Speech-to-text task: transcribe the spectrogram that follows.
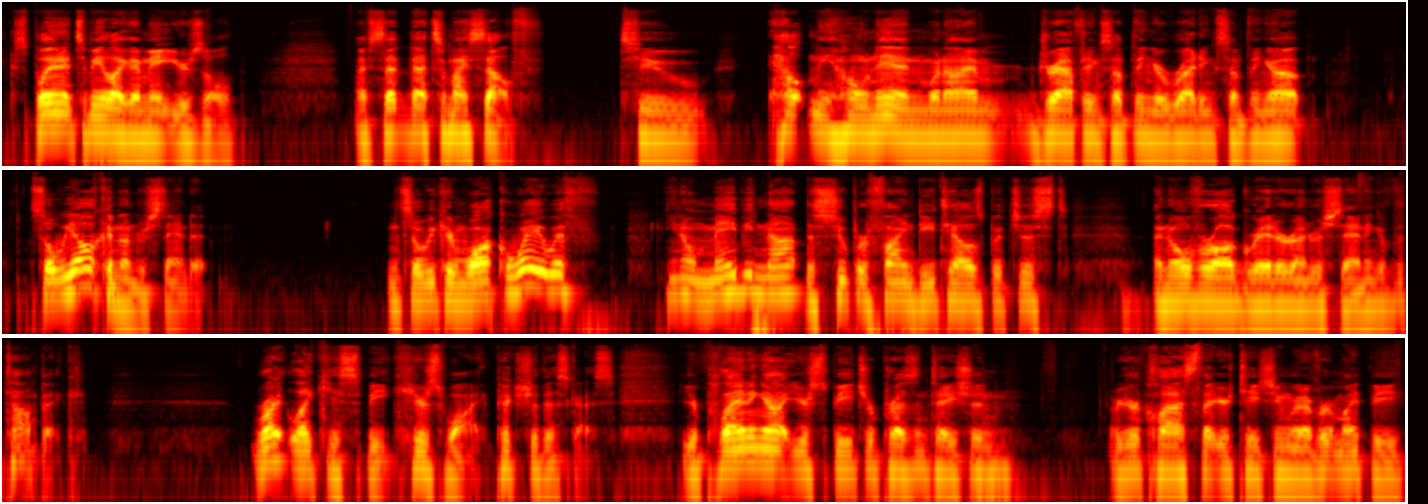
Explain it to me like I'm eight years old. I've said that to myself to help me hone in when I'm drafting something or writing something up so we all can understand it. And so we can walk away with, you know, maybe not the super fine details, but just an overall greater understanding of the topic. Write like you speak. Here's why. Picture this, guys. You're planning out your speech or presentation or your class that you're teaching, whatever it might be.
